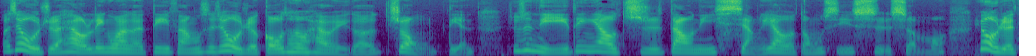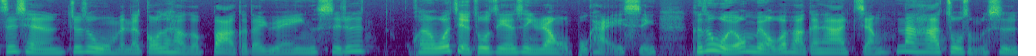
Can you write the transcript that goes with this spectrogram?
而且我觉得还有另外一个地方是，就我觉得沟通还有一个重点，就是你一定要知道你想要的东西是什么。因为我觉得之前就是我们的沟通还有个 bug 的原因是，就是。可能我姐做这件事情让我不开心，可是我又没有办法跟她讲，那她做什么事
